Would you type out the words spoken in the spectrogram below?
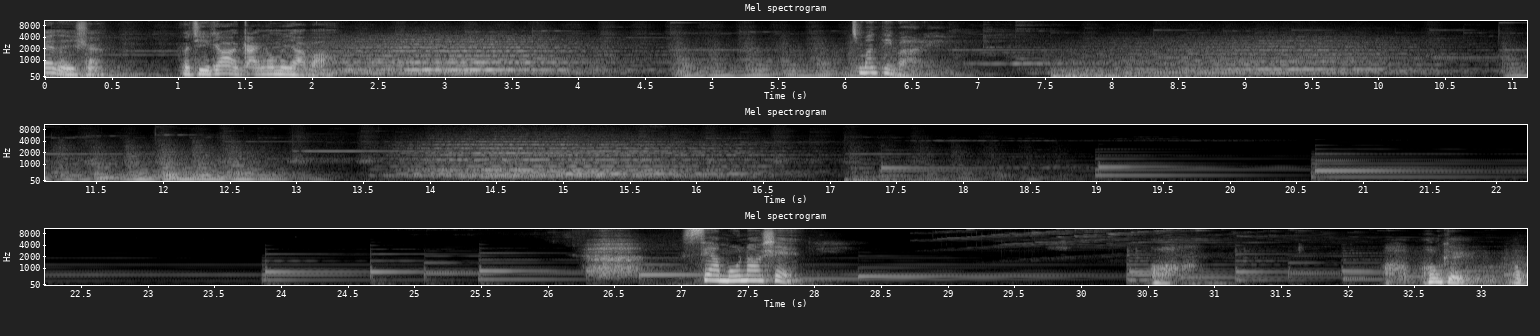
အဲ့ဒါရှင်မကြီးကကင်လို့မရပါဘူးကျမသိပါတယ်ဆရာမိုးနောက်ရှင် ဟုတ်ကဲ့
